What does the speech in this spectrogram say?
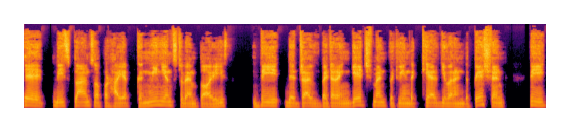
A, these plans offer higher convenience to the employees. B, they drive better engagement between the caregiver and the patient. C,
